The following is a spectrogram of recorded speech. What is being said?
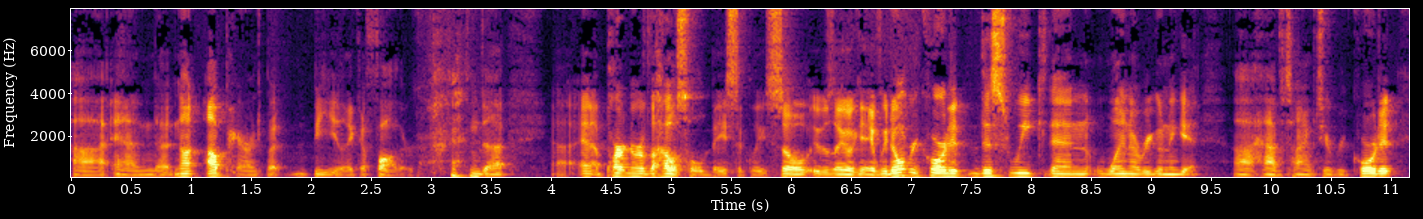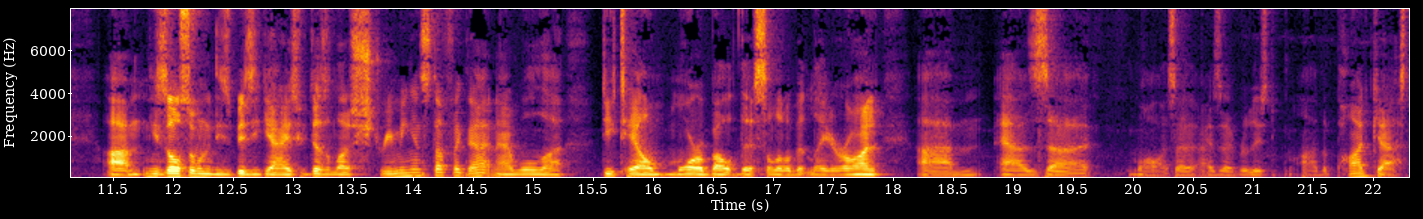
uh, and uh, not a parent, but be like a father and uh, uh, and a partner of the household, basically. So it was like, okay, if we don't record it this week, then when are we going to get have time to record it? Um, he's also one of these busy guys who does a lot of streaming and stuff like that, and I will detail more about this a little bit later on um, as well as I, as I released uh, the podcast.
